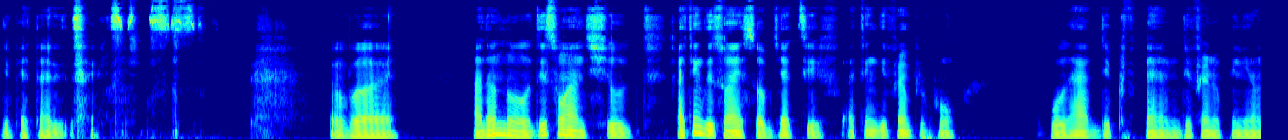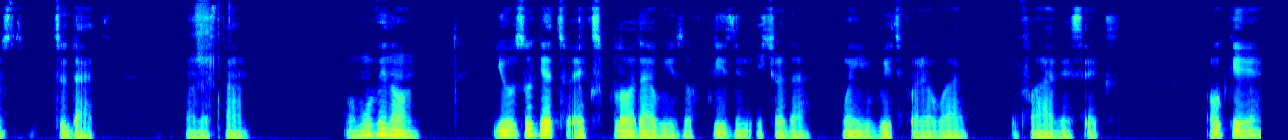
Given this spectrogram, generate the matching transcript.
the better the sex. oh boy. I don't know. This one should I think this one is subjective. I think different people will have dip, um, different opinions to that. You understand? But moving on, you also get to explore other ways of pleasing each other when you wait for a while before having sex. Okay,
